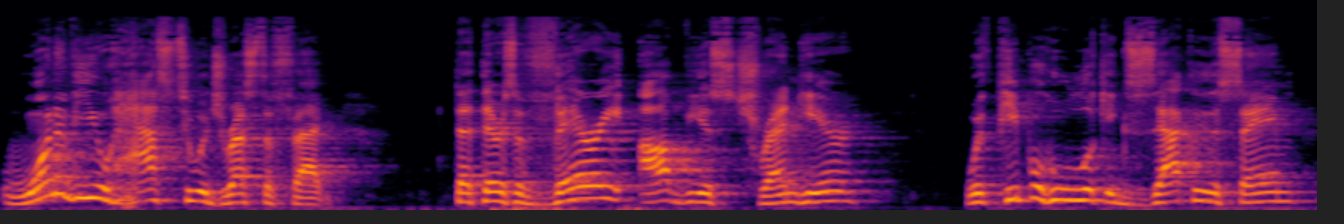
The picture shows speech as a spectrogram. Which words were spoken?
One of you has to address the fact that there's a very obvious trend here with people who look exactly the same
